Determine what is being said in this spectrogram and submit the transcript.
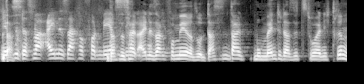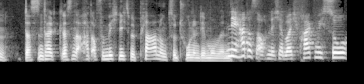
ja das- gut, das war eine Sache von mehreren. Das ist halt eine Sache von mehreren. So, das sind halt Momente, da sitzt du halt nicht drin. Das sind halt, das hat auch für mich nichts mit Planung zu tun in dem Moment. Nee, hat es auch nicht. Aber ich frage mich so,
